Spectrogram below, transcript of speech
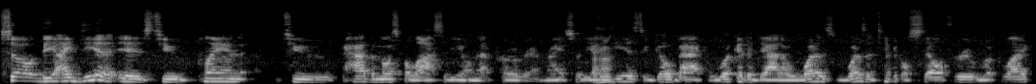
So the idea is to plan to have the most velocity on that program, right? So the uh-huh. idea is to go back, look at the data. What is what does a typical sell through look like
